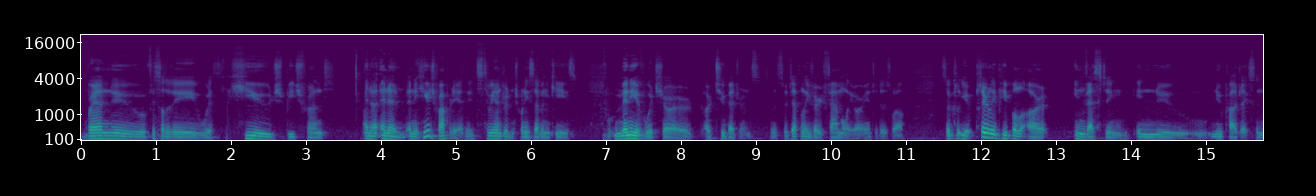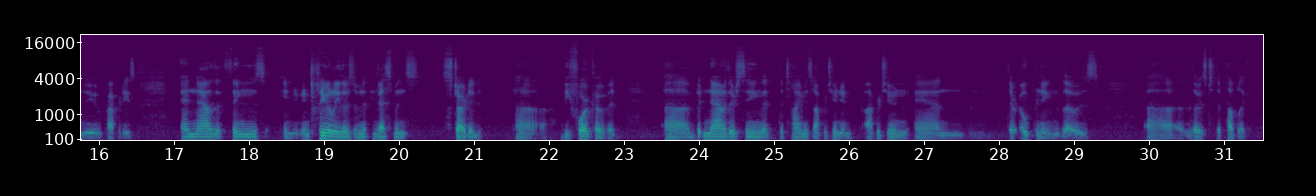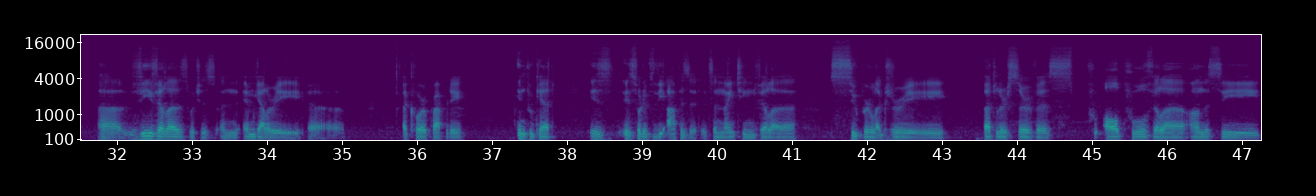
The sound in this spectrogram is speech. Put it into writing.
brand new facility with huge beachfront and a, and a, and a huge property. It's 327 keys, many of which are, are two bedrooms. So, so definitely very family oriented as well. So cl- clearly people are investing in new new projects and new properties. And now that things, in, and clearly those investments started uh, before COVID, uh, but now they're seeing that the time is opportune, opportune, and they're opening those uh, those to the public. Uh, v Villas, which is an M Gallery uh, Accor property in Phuket, is is sort of the opposite. It's a 19 villa super luxury butler service, all pool villa on the sea,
